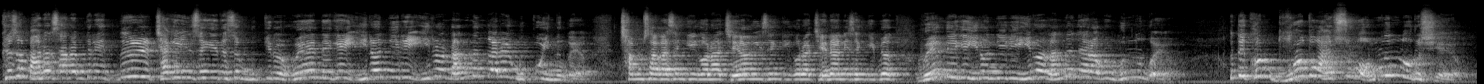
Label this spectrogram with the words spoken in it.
그래서 많은 사람들이 늘 자기 인생에 대해서 묻기를 왜 내게 이런 일이 일어났는가를 묻고 있는 거예요. 참사가 생기거나 재앙이 생기거나 재난이 생기면 왜 내게 이런 일이 일어났느냐라고 묻는 거예요. 근데 그걸 물어도 알 수가 없는 노릇이에요.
